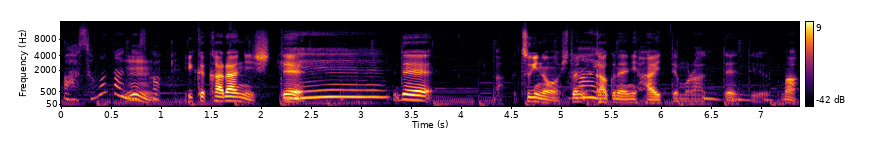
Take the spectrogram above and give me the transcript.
あそうなんですか。うん。一回空にしてであ次の人はい。に学年に入ってもらってっていう、うんうんまあ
